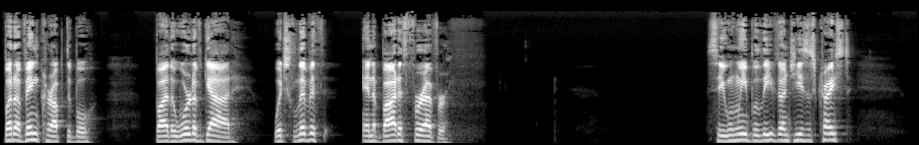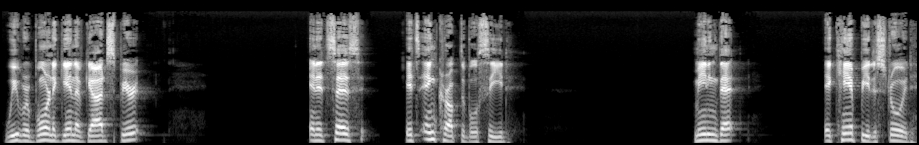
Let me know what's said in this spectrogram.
but of incorruptible by the word of God which liveth and abideth forever. See when we believed on Jesus Christ we were born again of God's Spirit. And it says it's incorruptible seed, meaning that it can't be destroyed.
